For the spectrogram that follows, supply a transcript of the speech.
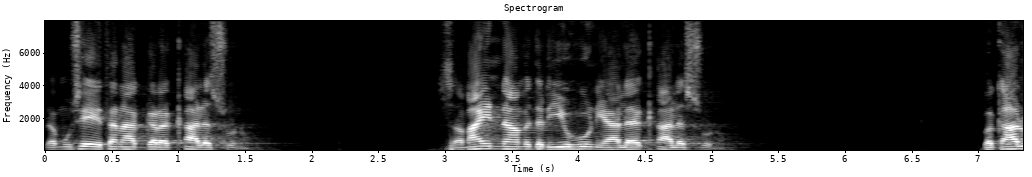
ለሙሴ የተናገረ ቃል እሱ ነው። ሰማይና ምድር ይሁን ያለ ቃል እሱ ነው። በቃሉ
